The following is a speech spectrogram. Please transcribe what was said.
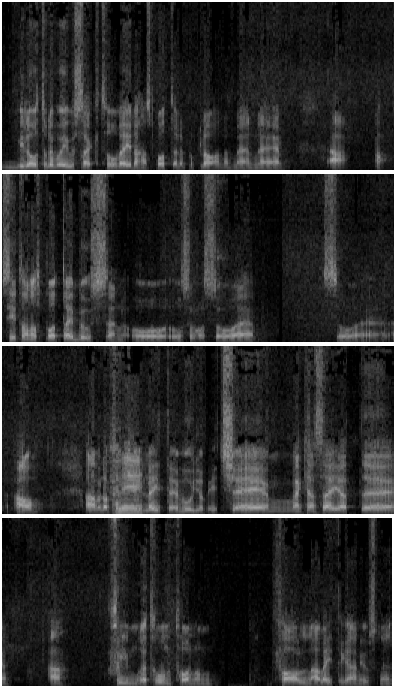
vi låter det vara osagt huruvida han spottade på planen. Men eh, ja, sitter han och spottar i bussen och, och så så, eh, så eh, ja. Ja men då fick vi lite Vujovic. Eh, man kan säga att ja, skimret runt honom falnar lite grann just nu.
